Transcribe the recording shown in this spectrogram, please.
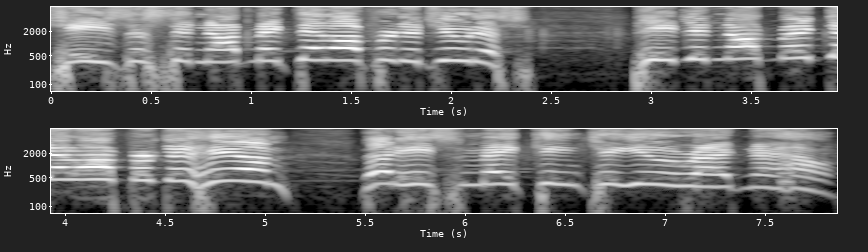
Jesus did not make that offer to Judas. He did not make that offer to him that he's making to you right now.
